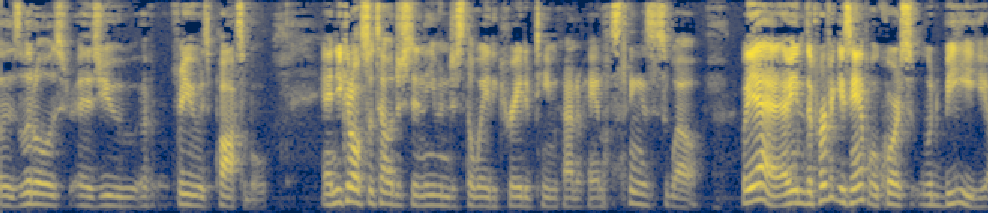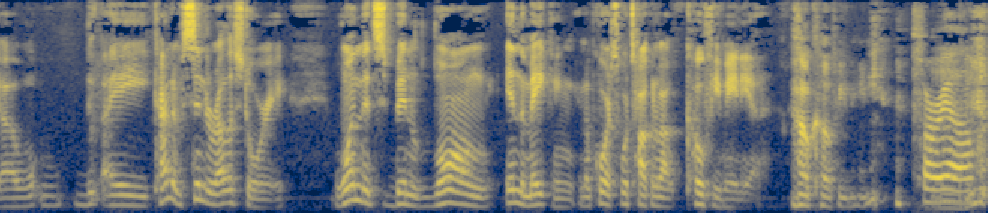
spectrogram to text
as little as, as you for you as possible. And you can also tell just in even just the way the creative team kind of handles things as well. But yeah, I mean, the perfect example, of course, would be uh, a kind of Cinderella story, one that's been long in the making. And of course, we're talking about Kofi Mania. Oh, Kofi Mania. For real.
